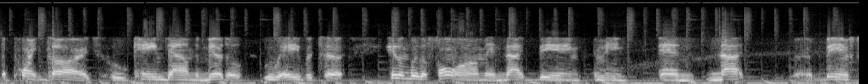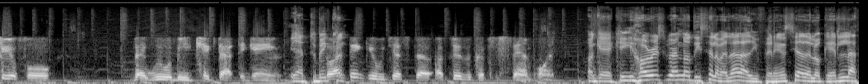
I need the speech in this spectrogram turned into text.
the point guards who came down the middle. We were able to hit them with a forearm and not being, I mean, and not uh, being fearful that we would be kicked out the game. Yeah, to be so I think it was just a, a physical standpoint. Ok, aquí Horace Grant nos dice la verdad, la diferencia de lo que es la,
